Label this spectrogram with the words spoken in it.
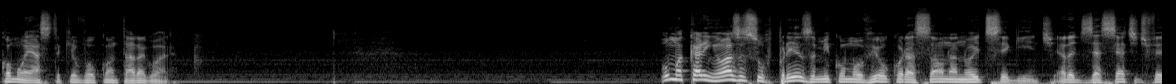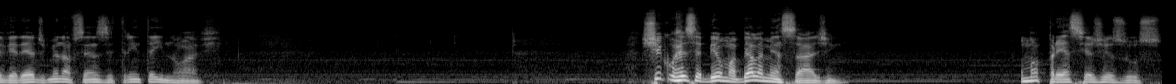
como esta que eu vou contar agora. Uma carinhosa surpresa me comoveu o coração na noite seguinte. Era 17 de fevereiro de 1939. Chico recebeu uma bela mensagem, uma prece a Jesus,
